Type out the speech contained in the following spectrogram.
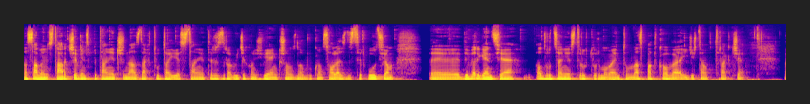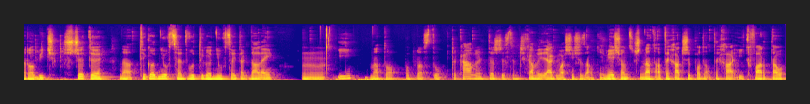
na samym starcie, więc pytanie, czy Nasdaq tutaj jest w stanie też zrobić jakąś większą znowu konsolę z dystrybucją dywergencję, odwrócenie struktur momentum na spadkowe i gdzieś tam w trakcie robić szczyty na tygodniówce, dwutygodniówce i tak dalej. Ym, I na to po prostu czekamy. Też jestem ciekawy, jak właśnie się zamknie miesiąc, czy nad ATH, czy pod ATH i kwartał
